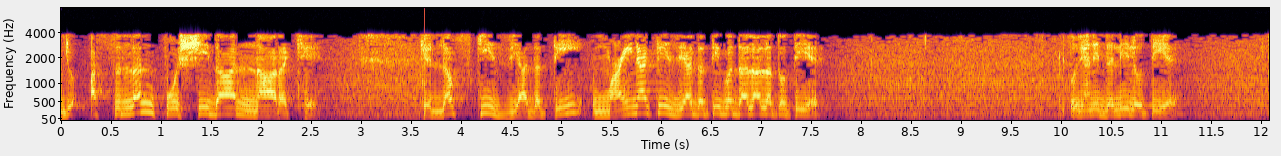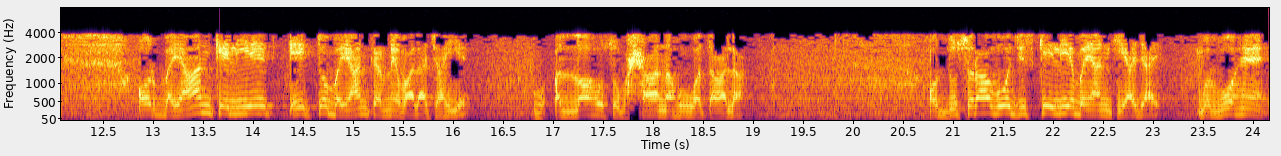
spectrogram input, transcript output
جو اصلاً پوشیدہ نہ رکھے کہ لفظ کی زیادتی معائنہ کی زیادتی پر دلالت ہوتی ہے۔ تو یعنی دلیل ہوتی ہے۔ اور بیان کے لیے ایک تو بیان کرنے والا چاہیے، وہ اللہ سبحانہ و تعالی۔ اور دوسرا وہ جس کے لیے بیان کیا جائے۔ اور وہ ہیں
